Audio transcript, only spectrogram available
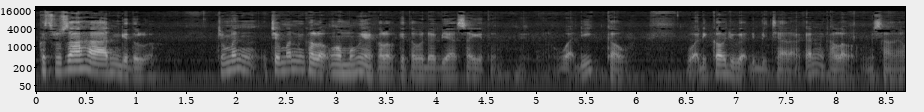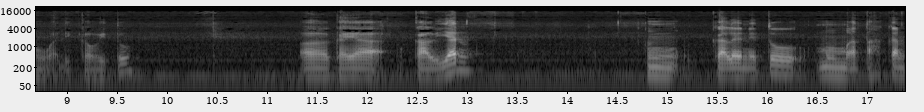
kesusahan gitu loh. Cuman cuman kalau ngomongnya kalau kita udah biasa gitu. Wadikau. Wadikau juga dibicarakan kalau misalnya wadikau itu uh, kayak kalian kalian itu mematahkan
